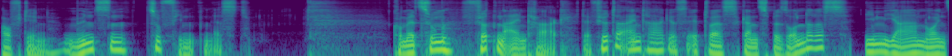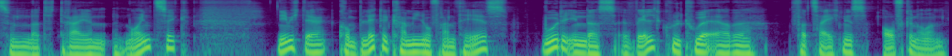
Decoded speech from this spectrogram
auf den Münzen zu finden ist. Kommen wir zum vierten Eintrag. Der vierte Eintrag ist etwas ganz Besonderes im Jahr 1993, nämlich der komplette Camino Frances wurde in das Weltkulturerbe-Verzeichnis aufgenommen.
